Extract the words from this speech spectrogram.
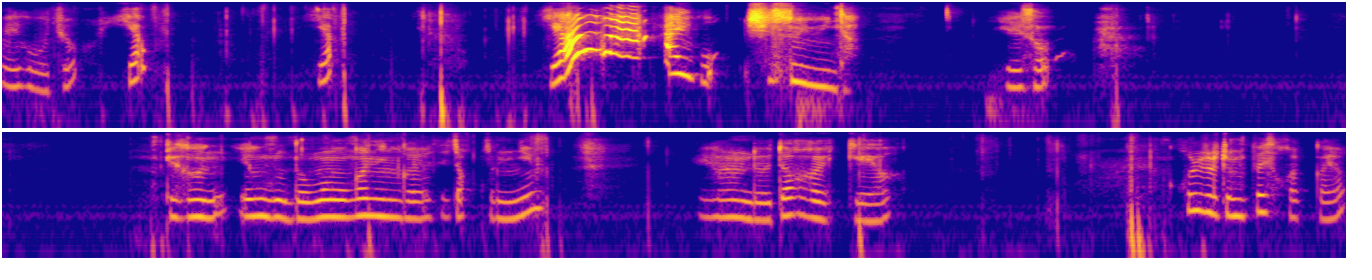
아, 이거 뭐죠? 얍! 얍! 얍! 아이고, 실수입니다. 그래서, 이건, 이건 좀 너무한 거 아닌가요, 제작자님? 이거는 놀다가 갈게요. 콜라 좀 뺏어 갈까요?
